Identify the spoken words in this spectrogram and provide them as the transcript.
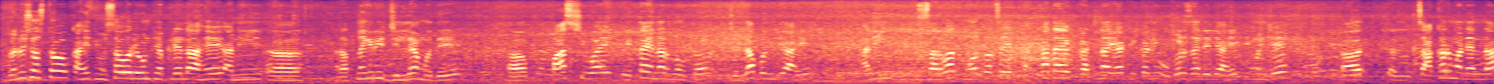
गणेशोत्सव काही दिवसावर येऊन ठेपलेला आहे आणि रत्नागिरी जिल्ह्यामध्ये अ, पासशिवाय येता येणार नव्हतं जिल्हा बंदी आहे आणि सर्वात महत्त्वाचं एक धक्कादायक घटना या ठिकाणी उघड झालेली आहे ती म्हणजे चाकरमान्यांना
